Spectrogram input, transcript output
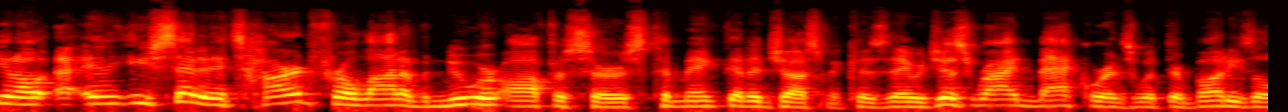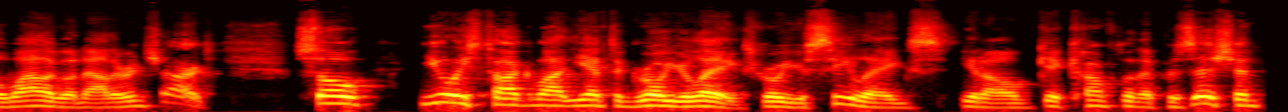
you know, and you said it, it's hard for a lot of newer officers to make that adjustment because they were just riding backwards with their buddies a little while ago. Now they're in charge. So you always talk about you have to grow your legs, grow your sea legs, you know, get comfortable in that position.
